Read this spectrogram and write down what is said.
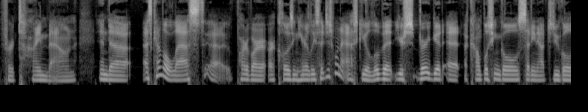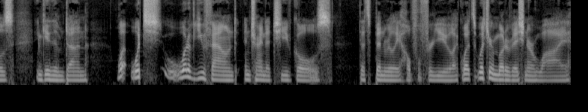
for time bound. And uh, as kind of a last uh, part of our, our closing here, Lisa, I just want to ask you a little bit. You're very good at accomplishing goals, setting out to do goals, and getting them done. What what's what have you found in trying to achieve goals that's been really helpful for you? Like what's what's your motivation or why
